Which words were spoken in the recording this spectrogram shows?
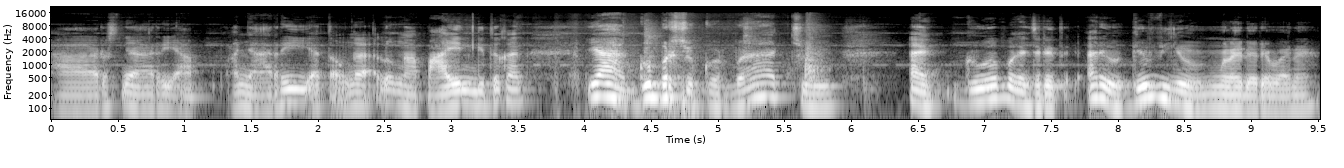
harus nyari apa nyari atau enggak lu ngapain gitu kan. Ya gue bersyukur banget cuy. Eh gue pengen cerita aduh gue bingung mulai dari mana.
